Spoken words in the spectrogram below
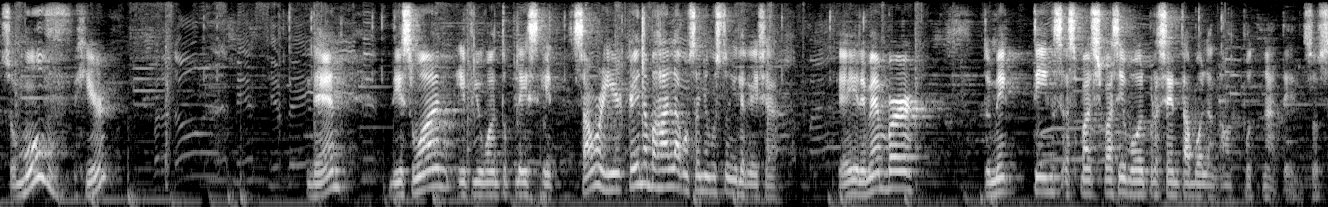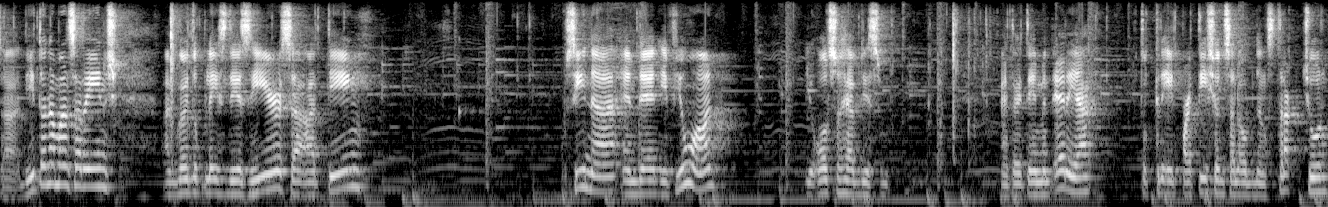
So move here. Then, this one, if you want to place it somewhere here, kayo na bahala kung saan nyo gustong ilagay siya. Okay, remember, to make things as much possible, presentable ang output natin. So, sa dito naman sa range, I'm going to place this here sa ating kusina and then if you want you also have this entertainment area to create partition sa loob ng structure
